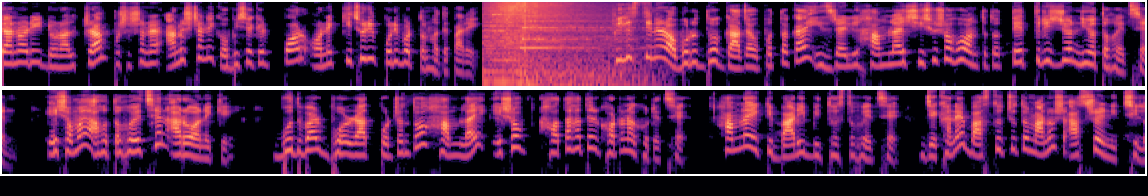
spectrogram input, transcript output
জানুয়ারি ডোনাল্ড ট্রাম্প প্রশাসনের আনুষ্ঠানিক অভিষেকের পর অনেক কিছুরই পরিবর্তন হতে পারে। ফিলিস্তিনের অবরুদ্ধ গাজা উপত্যকায় ইসরায়েলি হামলায় শিশুসহ অন্তত তেত্রিশ জন নিহত হয়েছেন। এ সময় আহত হয়েছেন আরও অনেকে। বুধবার ভোর রাত পর্যন্ত হামলায় এসব হতাহতের ঘটনা ঘটেছে। হামলায় একটি বাড়ি বিধ্বস্ত হয়েছে, যেখানে বাস্তুচ্যুত মানুষ আশ্রয় নিচ্ছিল।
